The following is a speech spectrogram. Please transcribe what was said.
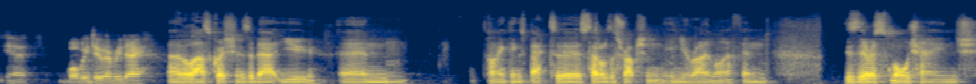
you know, what we do every day. Uh, the last question is about you and tying things back to subtle disruption in your own life. And is there a small change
